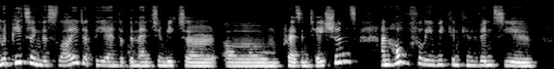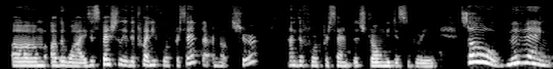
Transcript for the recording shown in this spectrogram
repeating the slide at the end of the Mentimeter um, presentations, and hopefully we can convince you um, otherwise, especially the 24% that are not sure and the 4% that strongly disagree. So moving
